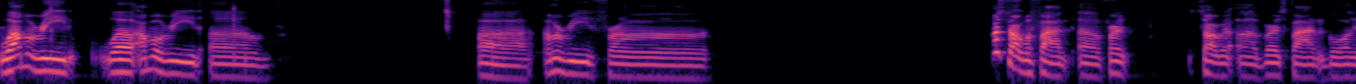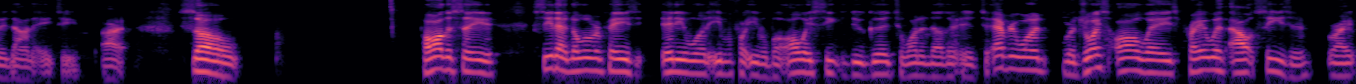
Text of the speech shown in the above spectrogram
well, I'm gonna read. Well, I'm gonna read. Um, uh, I'm gonna read from Start with five. Uh, first, start with uh verse five and go all the way down to eighteen. All right. So Paul is saying, "See that no one repays anyone evil for evil, but always seek to do good to one another and to everyone. Rejoice always. Pray without season." Right.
